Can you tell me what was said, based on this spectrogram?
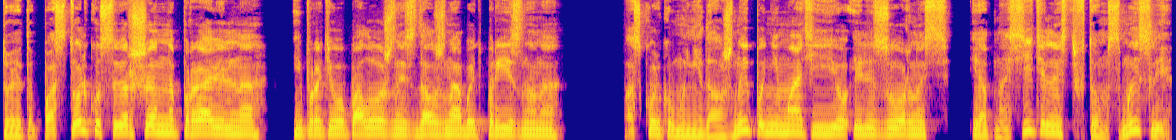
то это постольку совершенно правильно, и противоположность должна быть признана, поскольку мы не должны понимать ее иллюзорность и относительность в том смысле,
